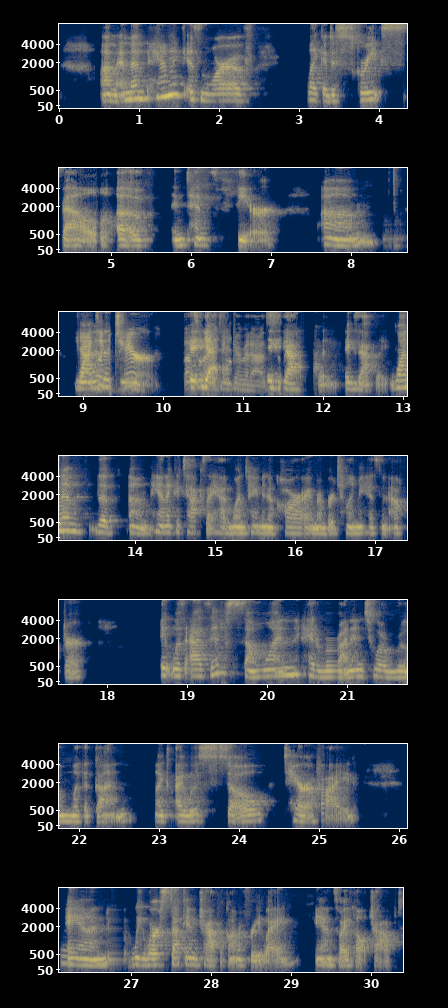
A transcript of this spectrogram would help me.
Um, and then panic is more of like a discrete spell of intense fear. Um, yeah, it's like terror. That's what yes, I think of it as. Exactly, exactly. One of the um, panic attacks I had one time in a car, I remember telling my husband after, it was as if someone had run into a room with a gun. Like I was so terrified. Mm. And we were stuck in traffic on a freeway. And so I felt trapped.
